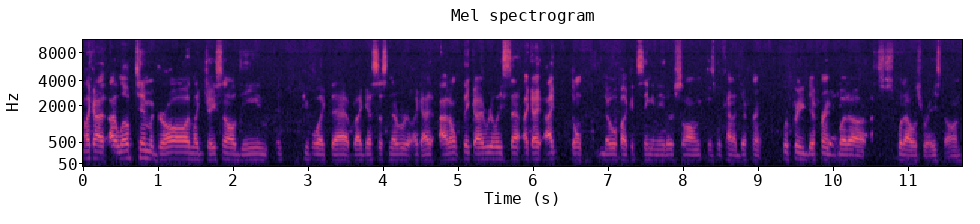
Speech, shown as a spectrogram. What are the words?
Like I, I love Tim McGraw and like Jason Aldean and people like that. But I guess that's never like I, I don't think I really sound like I, I don't know if I could sing any of their songs because we're kind of different. We're pretty different, Yeah. but uh, that's just what I was raised on.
